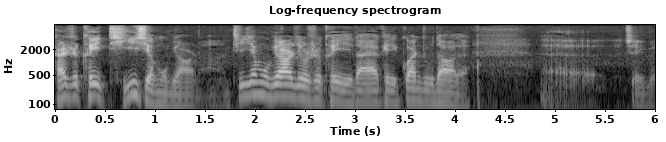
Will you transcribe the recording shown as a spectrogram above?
还是可以提一些目标的啊。提一些目标就是可以大家可以关注到的，呃，这个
